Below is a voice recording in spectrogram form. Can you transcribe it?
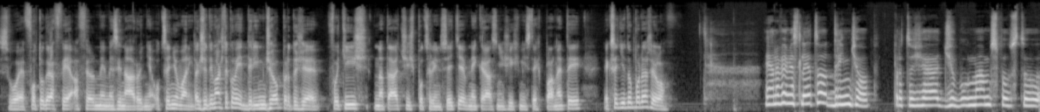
svoje fotografie a filmy mezinárodně oceňovaný. Takže ty máš takový dream job, protože fotíš, natáčíš po celém světě v nejkrásnějších místech planety. Jak se ti to podařilo? Já nevím, jestli je to dream job, protože jobů mám spoustu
